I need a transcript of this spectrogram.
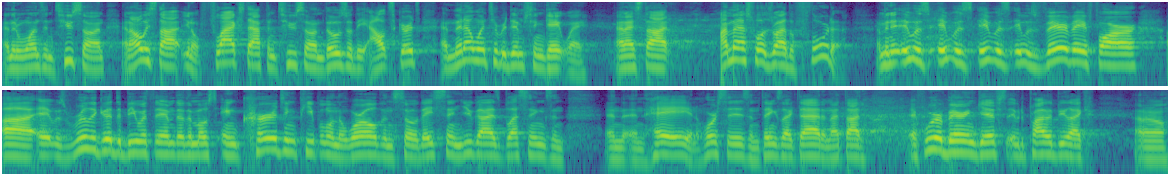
and then one's in Tucson. And I always thought, you know, Flagstaff and Tucson, those are the outskirts. And then I went to Redemption Gateway, and I thought, I might as well drive to Florida. I mean, it was, it was, it was, it was very, very far. Uh, it was really good to be with them. They're the most encouraging people in the world, and so they send you guys blessings and, and, and hay and horses and things like that. And I thought, if we were bearing gifts, it would probably be like, I don't know,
